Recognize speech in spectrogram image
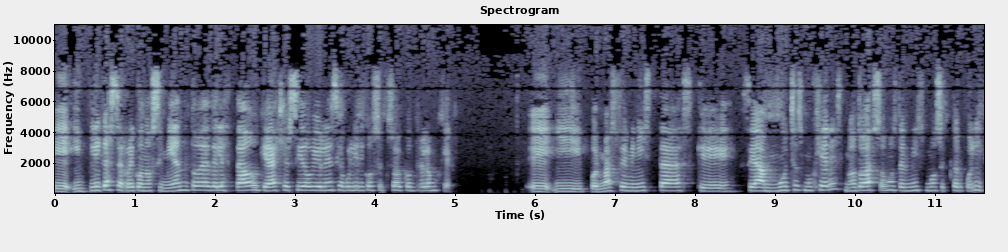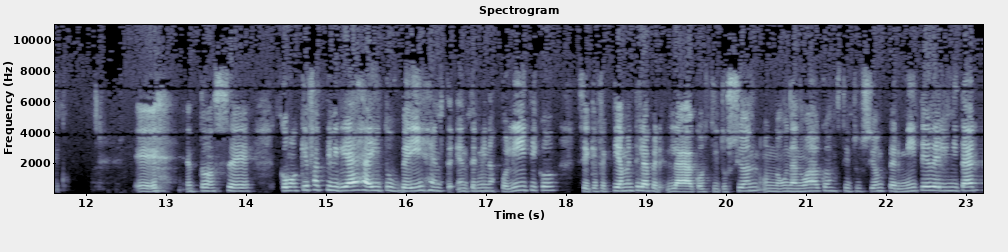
eh, implica ese reconocimiento desde el Estado que ha ejercido violencia político-sexual contra la mujer. Eh, y por más feministas que sean muchas mujeres, no todas somos del mismo sector político. entonces, ¿cómo, ¿qué factibilidades ahí tú veis en, términos políticos? Si que efectivamente la, la constitución, una nueva constitución permite delimitar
